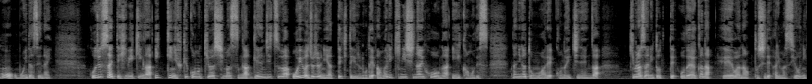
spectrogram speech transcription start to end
もう思い出せない。50歳って響きが一気に老け込む気はしますが、現実は老いは徐々にやってきているので、あまり気にしない方がいいかもです。何がともあれ、この1年が木村さんにとって穏やかな平和な年でありますように。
